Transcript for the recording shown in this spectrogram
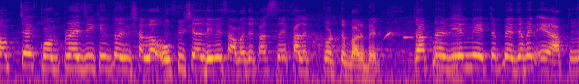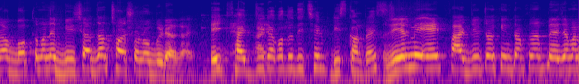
সবচেয়ে কম প্রাইসে কিন্তু ইনশাল্লাহ অফিসিয়াল ডিভাইস আমাদের কাছ থেকে কালেক্ট করতে পারবেন। তো আপনার রিয়েলমি এটা পেয়ে যাবেন। আপনারা বর্তমানে বিশ হাজার ছয়শো নব্বই টাকায়। এইট ফাইভ জিটা কত দিচ্ছেন discount price Realme eight five জিটাও কিন্তু আপনারা পেয়ে যাবেন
